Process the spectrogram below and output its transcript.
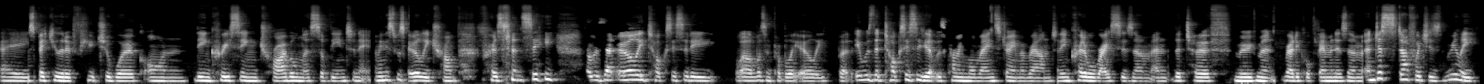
a speculative future work on the increasing tribalness of the internet. I mean, this was early Trump presidency. It was that early toxicity well, it wasn't probably early, but it was the toxicity that was coming more mainstream around the incredible racism and the TERF movement, radical feminism, and just stuff which is really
